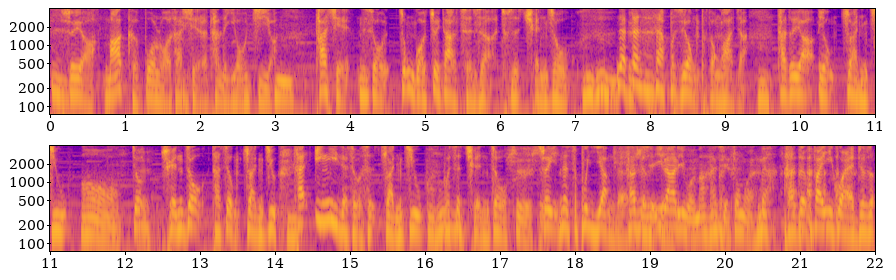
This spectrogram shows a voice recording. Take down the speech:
对，所以啊，马可波罗他写了他的游记啊。他写那时候中国最大的城市啊，就是泉州。那但是他不是用普通话讲，他都要用转州哦，就泉州，他是用转州，他音译的时候是转州，不是泉州。是，所以那是不一样的。他是写意大利文吗？还是写中文？没有，他这翻译过来就是说，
